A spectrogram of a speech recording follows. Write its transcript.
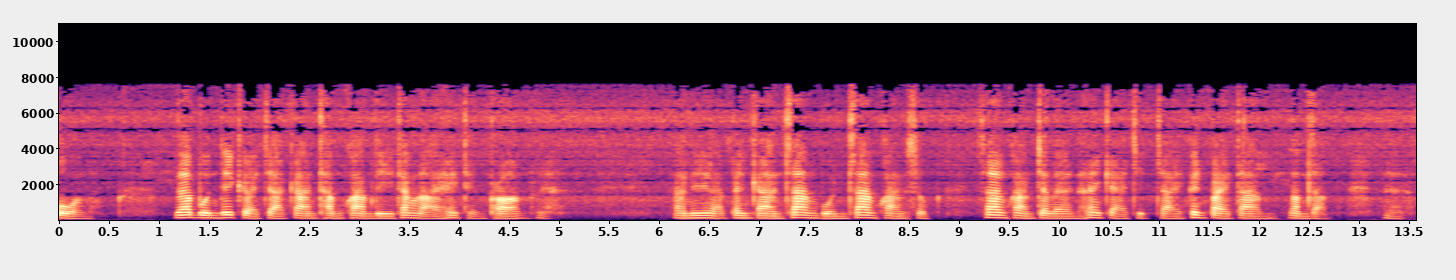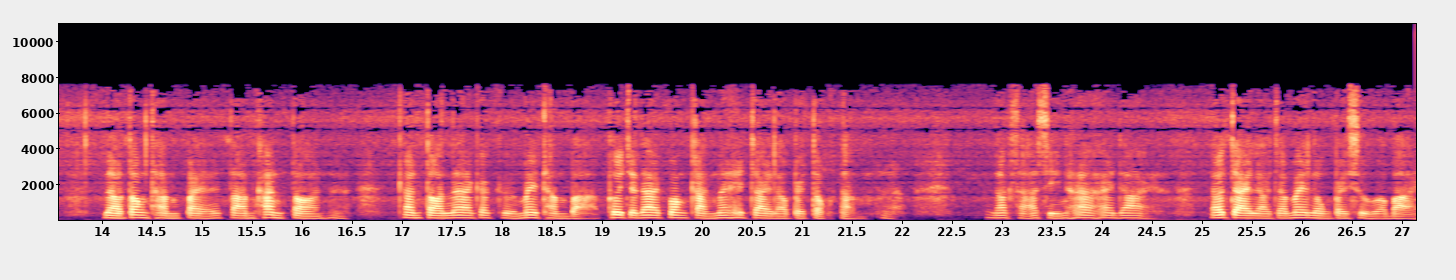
ปวง และบุญที่เกิดจากการทำความดีทั้งหลายให้ถึงพร้อม อันนี้แหละเป็นการสร้างบุญสร้างความสุข สร้างความเจริญให้แก่จิตใจขึ้นไปตามลำดับ เราต้องทำไปตามขั้นตอน ขั้นตอนแรกก็คือไม่ทำบาปเพื่อจะได้ป้องกันไม่ให้ใจเราไปตกต่ำรักษาศีลห้าให้ได้ แล้วใจเราจะไม่ลงไปสู่อบาย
